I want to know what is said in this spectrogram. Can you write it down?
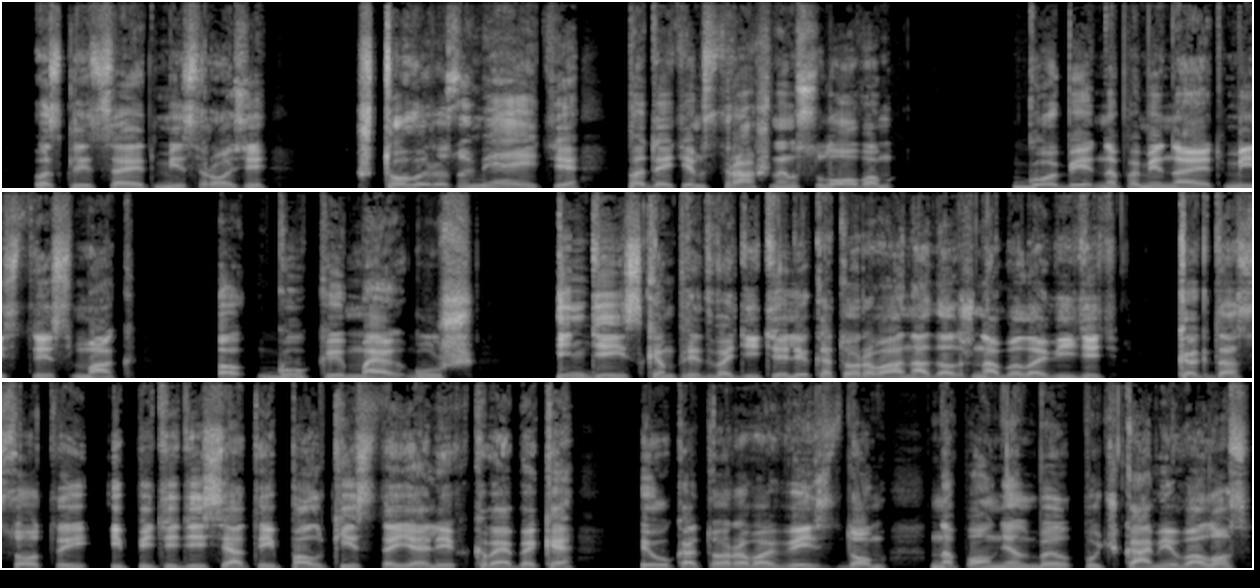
— восклицает мисс Рози. «Что вы разумеете под этим страшным словом?» Гоби напоминает миссис Мак о Гуки Мэгуш, индейском предводителе, которого она должна была видеть когда сотый и пятидесятый полки стояли в Квебеке, и у которого весь дом наполнен был пучками волос,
